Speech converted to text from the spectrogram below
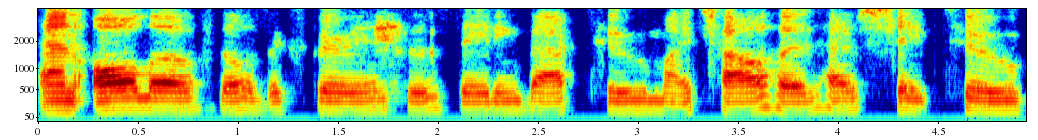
and all of those experiences dating back to my childhood have shaped who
